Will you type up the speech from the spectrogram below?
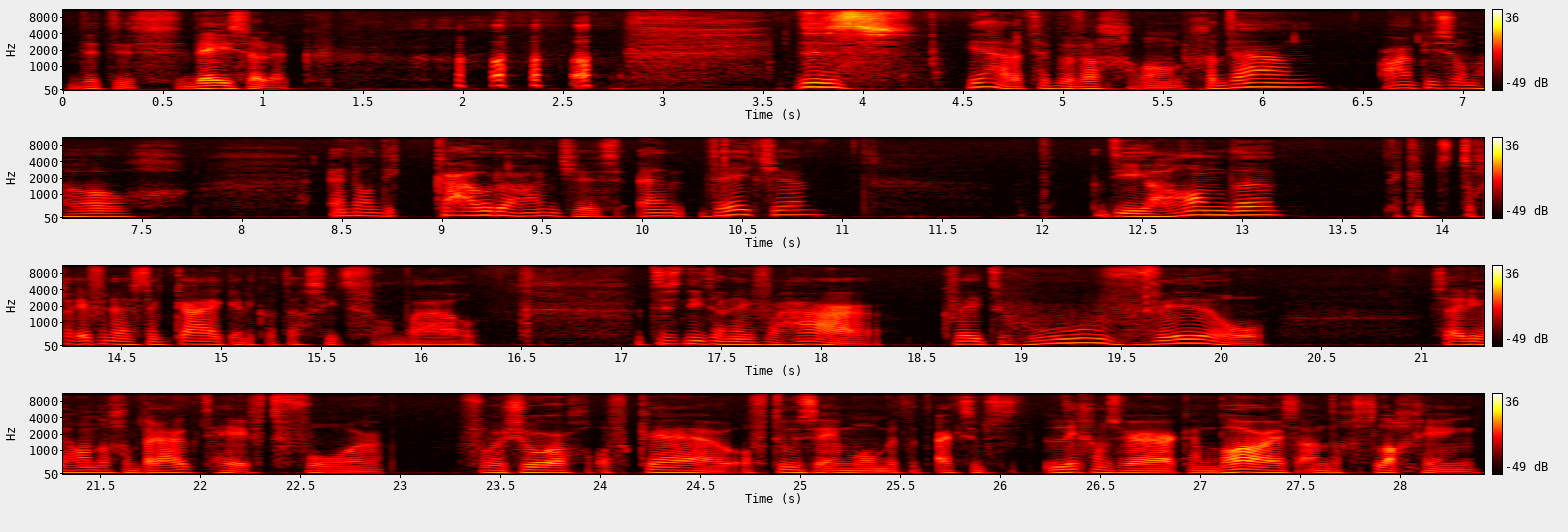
dit is wezenlijk. dus ja, dat hebben we gewoon gedaan. Armpjes omhoog. En dan die koude handjes. En weet je, die handen. Ik heb toch even naar staan kijken en ik had echt zoiets van: wauw. Het is niet alleen voor haar. Ik weet hoeveel zij die handen gebruikt heeft voor, voor zorg of care. Of toen ze eenmaal met het lichaamswerk en bars aan de slag ging.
